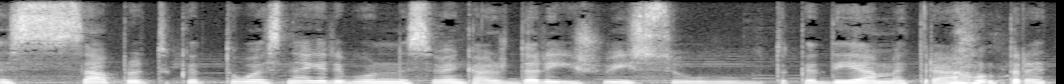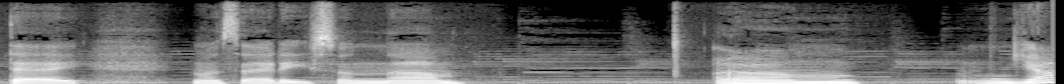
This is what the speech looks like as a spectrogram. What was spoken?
es sapratu, ka to es negribu, un es vienkārši darīšu visu diametrāli pretēji no sērijas. Un, um, um, jā,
